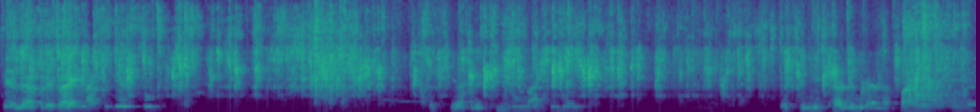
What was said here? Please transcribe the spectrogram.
પહેલાં આપણે રાઈ નાખી દઈશું. પછી આપણે જીરું નાખી દઈએ પછી મીઠા લીમડાના પાન નાખી દઈએ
